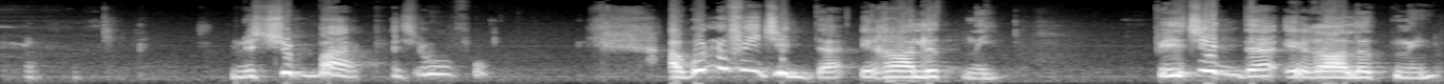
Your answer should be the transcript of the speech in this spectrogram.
من الشباك أشوفه. أقول له في جدة يغالطني. في جدة يغالطني.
